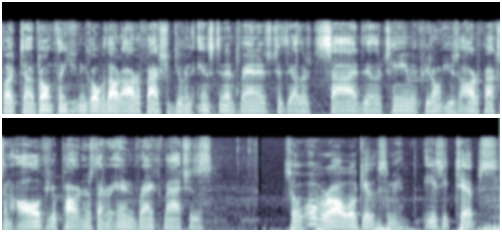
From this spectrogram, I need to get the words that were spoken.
But uh, don't think you can go without artifacts. You give an instant advantage to the other side the other team if you don't use artifacts on all of your partners that are in ranked matches. So overall we'll give some easy tips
